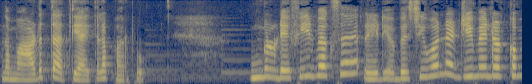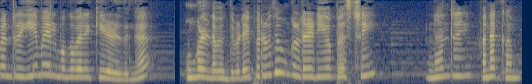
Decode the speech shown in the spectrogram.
நம்ம அடுத்த அத்தியாயத்தில் பார்ப்போம். உங்களுடைய ஃபீட்பேக்ஸை radio pestry one at Gmail dot com என்ற இமெயில் முகவரிக்கு எழுதுங்க. உங்களிடம் இந்த விடைபெறுவது உங்கள் ரேடியோ பெஸ்ட்ரி நன்றி வணக்கம்.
